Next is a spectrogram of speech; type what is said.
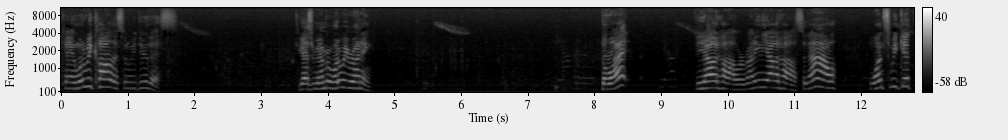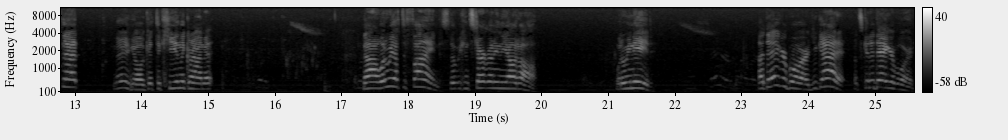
Okay, and what do we call this when we do this? Do you guys remember? What are we running? The what? The outhaul. We're running the outhaul. So now, once we get that, there you go, get the key in the grommet. Now, what do we have to find so that we can start running the outhaul? What do we need? A dagger board. You got it. Let's get a dagger board.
